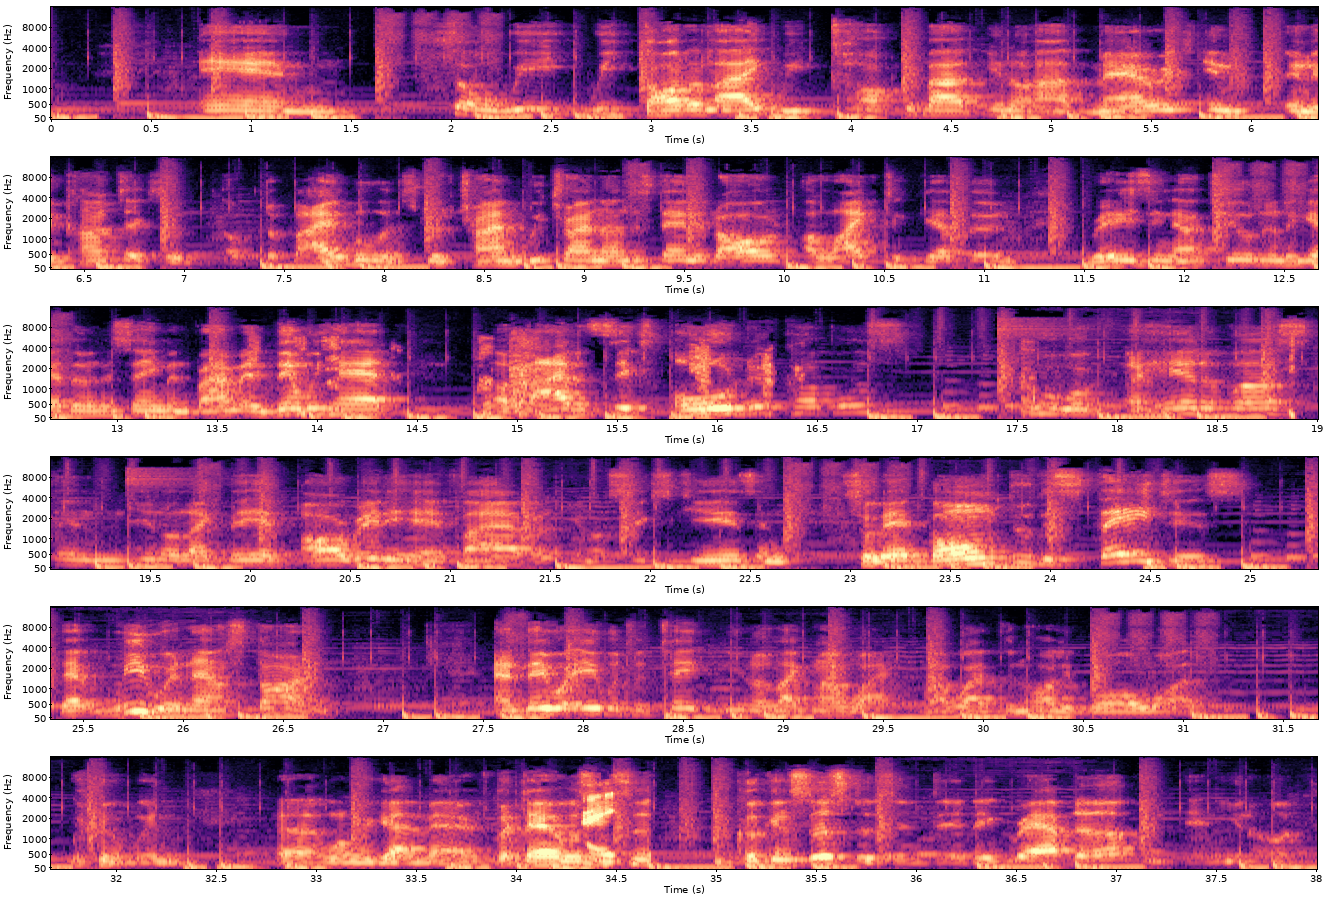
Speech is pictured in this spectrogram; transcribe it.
and so we we thought alike. We talked about you know our marriage in in the context of the Bible and scripture, trying we trying to understand it all alike together and raising our children together in the same environment. And then we had uh, five or six older couples who were ahead of us, and you know, like they had already had five or you know six kids, and so they'd gone through the stages that we were now starting, and they were able to take, you know, like my wife. My wife couldn't hardly boil water when uh, when we got married, but there was right. sisters, cooking sisters, and they grabbed her up and, and you know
